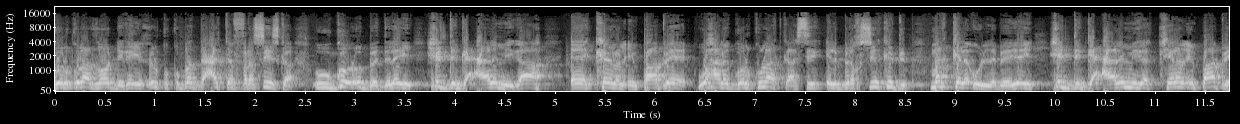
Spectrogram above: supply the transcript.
goolkulaad loo dhigay xulka kubadda cagta faransiiska uu gool u bedelay xidiga caalamiga ah ee kelon imbabe waxaana goolkulaadkaasi ilbiriqsiyo kadib mar kale uu labeeyey xidiga caalamiga kelon imbabe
